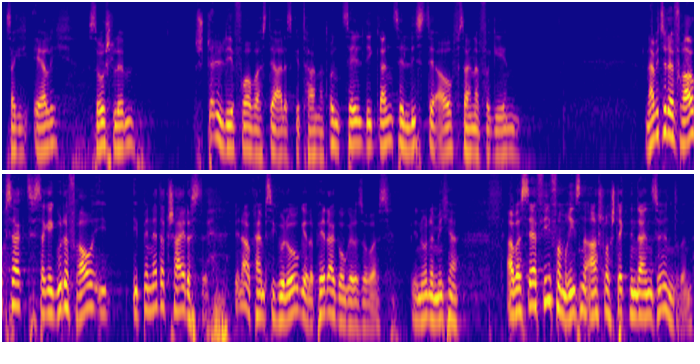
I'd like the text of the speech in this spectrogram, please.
Sag ich ehrlich, so schlimm. Stell dir vor, was der alles getan hat und zähl die ganze Liste auf seiner Vergehen. Dann habe ich zu der Frau gesagt, sage gute Frau, ich, ich bin nicht der Gescheiteste. Ich bin auch kein Psychologe oder Pädagoge oder sowas. Ich bin nur der Micha. Aber sehr viel vom Riesenarschloch steckt in deinen Söhnen drin.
